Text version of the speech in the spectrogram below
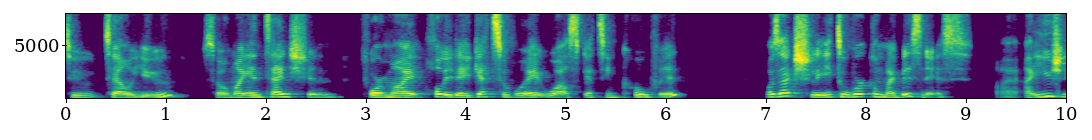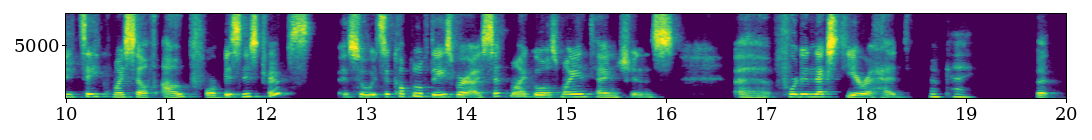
to tell you so, my intention for my holiday getaway whilst getting COVID was actually to work on my business. I, I usually take myself out for business trips. So, it's a couple of days where I set my goals, my intentions uh, for the next year ahead. Okay. But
